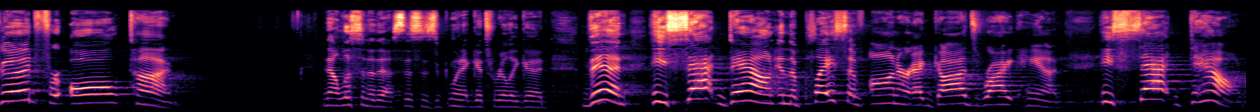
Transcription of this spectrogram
good for all time. Now, listen to this. This is when it gets really good. Then he sat down in the place of honor at God's right hand. He sat down.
